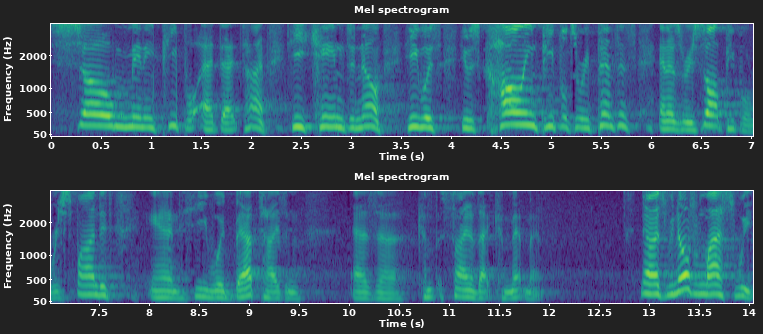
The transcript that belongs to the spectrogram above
so many people at that time. He came to know. He was, he was calling people to repentance, and as a result, people responded, and he would baptize them as a sign of that commitment. Now, as we know from last week,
